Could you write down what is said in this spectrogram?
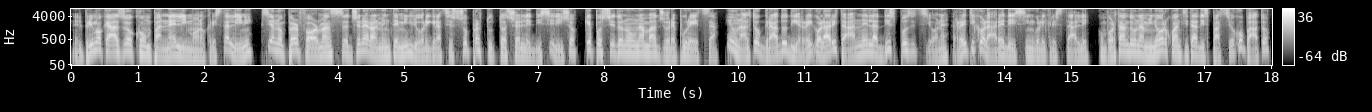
Nel primo caso, con pannelli monocristallini, si hanno performance generalmente migliori grazie soprattutto a celle di silicio che possiedono una maggiore purezza e un alto grado di regolarità nella disposizione reticolare dei singoli cristalli, comportando una minor quantità di spazio occupato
